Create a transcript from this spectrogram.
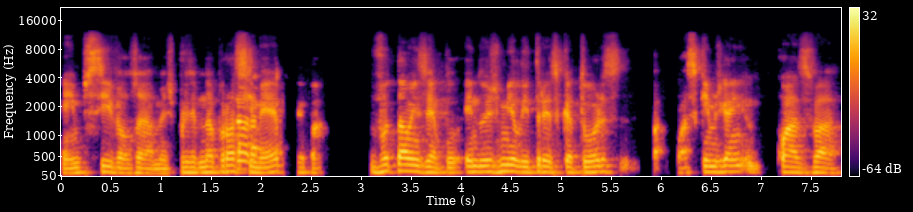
é impossível já, mas por exemplo, na próxima não, não. época, pá, Vou-te dar um exemplo. Em 2013, 14, quase que ganho, quase vá.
